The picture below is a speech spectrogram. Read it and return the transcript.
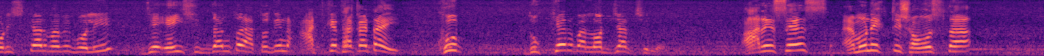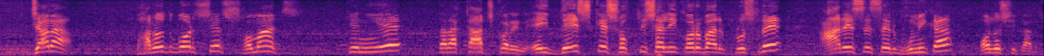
পরিষ্কারভাবে বলি যে এই সিদ্ধান্ত এতদিন আটকে থাকাটাই খুব দুঃখের বা লজ্জার ছিল। আরএসএস এমন একটি সংস্থা যারা ভারতবর্ষের সমাজকে নিয়ে তারা কাজ করেন। এই দেশকে শক্তিশালী করবার প্রশ্নে আরএসএস এর ভূমিকা অনস্বীকার্য।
